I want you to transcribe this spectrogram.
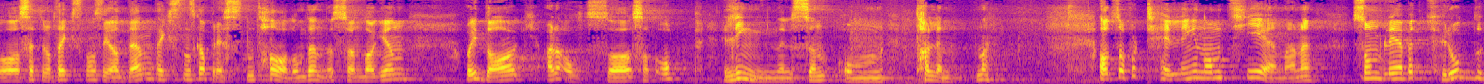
og setter opp teksten og sier at den teksten skal presten tale om denne søndagen. Og i dag er det altså satt opp lignelsen om talentene. Altså fortellingen om tjenerne som ble betrodd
